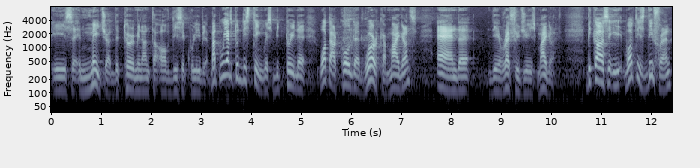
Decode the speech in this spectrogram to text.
is a major determinant of this equilibrium. But we have to distinguish between uh, what are called worker migrants and the refugees migrant. Because what is different,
